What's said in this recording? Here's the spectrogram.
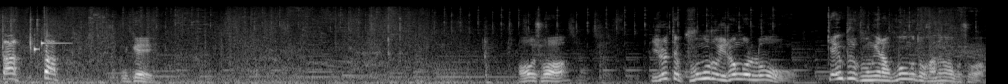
따따 오케이. 어 좋아. 이럴 때 궁으로 이런 걸로 깽풀 궁이랑 호응도 가능하고 좋아.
